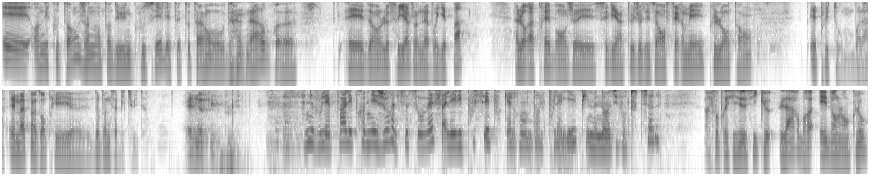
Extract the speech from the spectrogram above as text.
Et en écoutant, j'en ai entendu une glousser. Elle était tout en haut d'un arbre. Euh, et dans le feuillage, on ne la voyait pas. Alors après, bon, j'ai sévi un peu, je les ai enfermées plus longtemps et plus tôt. Voilà. Et maintenant, elles ont pris euh, de bonnes habitudes. Elles ne fuient plus. Elle ne voulait pas. Les premiers jours, elle se sauvait. Fallait les pousser pour qu'elles rentrent dans le poulailler. Puis maintenant, elles y vont toutes seules. il faut préciser aussi que l'arbre est dans l'enclos.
